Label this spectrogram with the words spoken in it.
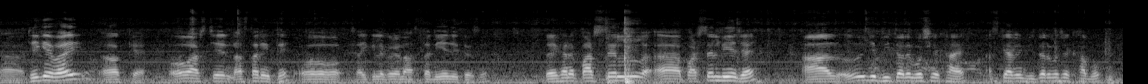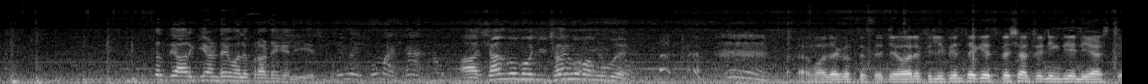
হ্যাঁ ঠিক ভাই? ওকে ও আসছে নাস্তা নিতে। ও সাইকেলে করে নাস্তা নিয়ে যেতেছে। তো এখানে পার্সেল পার্সেল নিয়ে যায় আর ওই যে ভিতরে বসে খায় আজকে আমি ভিতরে বসে খাবো कल तैयार किया अंडे वाले पराठे के लिए हाँ शांगू मांगू शांगू मांगू है মজা করতেছে যে ওরে ফিলিপিন থেকে স্পেশাল ট্রেনিং দিয়ে নিয়ে আসছে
